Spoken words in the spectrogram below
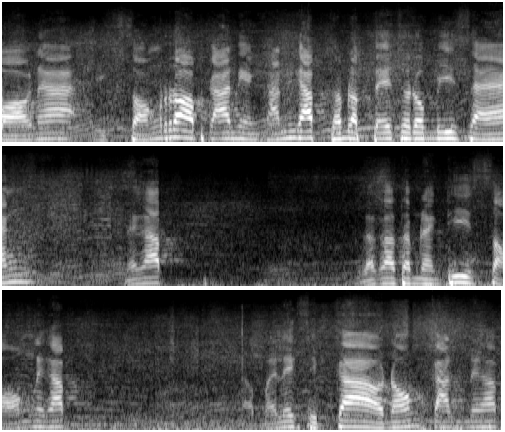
บอกนะ อีก 2 รอบการแข่งขันครับสำหรับเตชรมมีแสงนะครับ แล้วก็ตำแหน่งที่ 2 นะครับกับหมายเลข 19 น้องกันนะครับ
